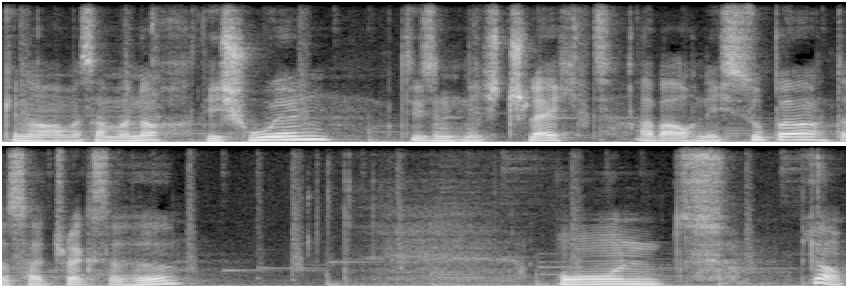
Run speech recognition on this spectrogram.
Genau, was haben wir noch? Die Schulen, die sind nicht schlecht, aber auch nicht super. Das ist halt Drexel Hill. Und ja,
